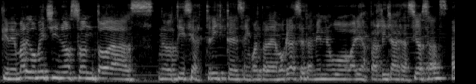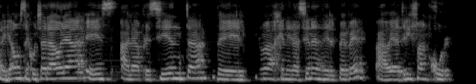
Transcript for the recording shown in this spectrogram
Sin embargo, Mechi, no son todas noticias tristes en cuanto a la democracia, también hubo varias perlitas graciosas. La que vamos a escuchar ahora es a la presidenta de Nuevas Generaciones del PP, a Beatriz Fanjul.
